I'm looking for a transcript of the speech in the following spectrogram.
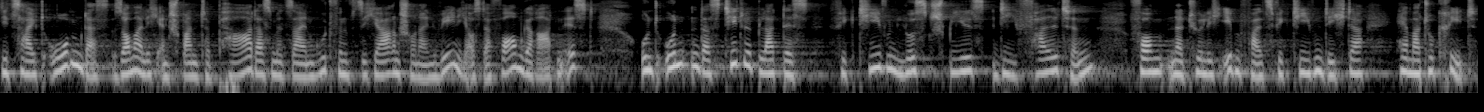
Sie zeigt oben das sommerlich entspannte Paar, das mit seinen gut 50 Jahren schon ein wenig aus der Form geraten ist, und unten das Titelblatt des fiktiven Lustspiels Die Falten vom natürlich ebenfalls fiktiven Dichter Hämatokrit.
